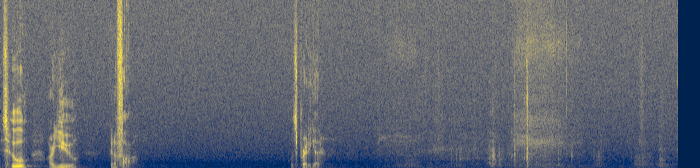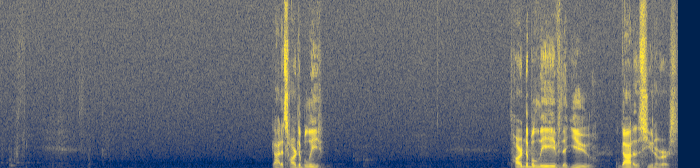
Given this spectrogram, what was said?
is who are you going to follow? Let's pray together. God, it's hard to believe It's hard to believe that you, the God of this universe,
